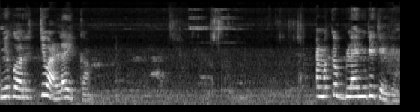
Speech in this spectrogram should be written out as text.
ഇനി കുറച്ച് വെള്ളം ഒഴിക്കാം. നമുക്ക് ബ്ലെൻഡ് ചെയ്യാം.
